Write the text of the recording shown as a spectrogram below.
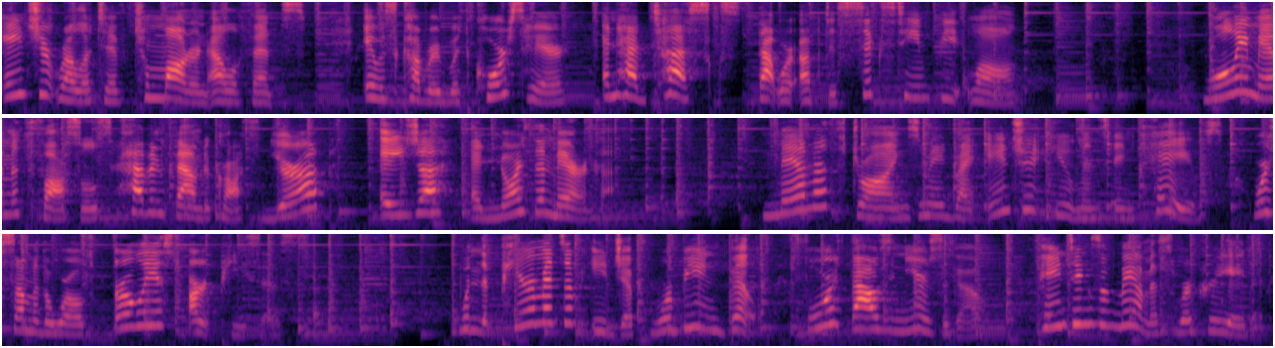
ancient relative to modern elephants. It was covered with coarse hair and had tusks that were up to 16 feet long. Woolly mammoth fossils have been found across Europe, Asia, and North America. Mammoth drawings made by ancient humans in caves were some of the world's earliest art pieces. When the pyramids of Egypt were being built 4,000 years ago, paintings of mammoths were created,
